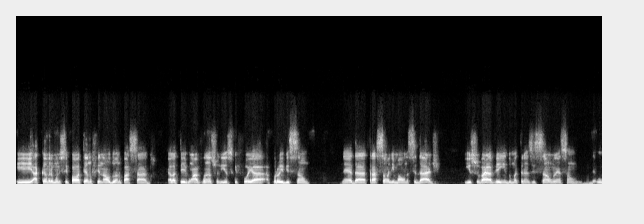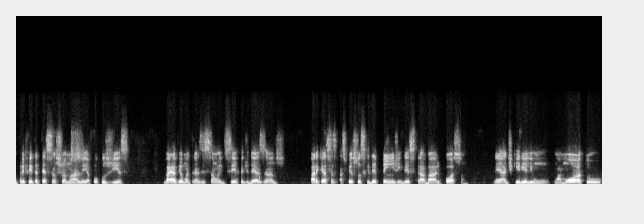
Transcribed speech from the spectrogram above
E a Câmara Municipal, até no final do ano passado, ela teve um avanço nisso, que foi a, a proibição né, da tração animal na cidade. Isso vai haver ainda uma transição, né? São, o prefeito até sancionou a lei há poucos dias. Vai haver uma transição de cerca de 10 anos para que essas, as pessoas que dependem desse trabalho possam né, adquirir ali um, uma moto,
